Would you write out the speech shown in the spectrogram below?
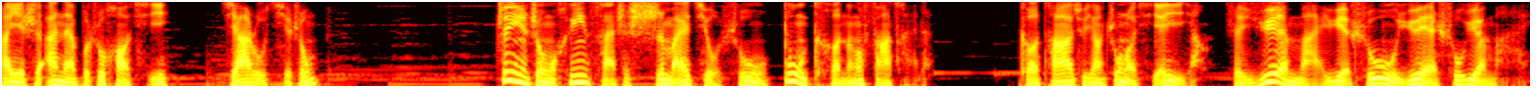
他也是按耐不住好奇，加入其中。这种黑彩是十买九输，不可能发财的。可他却像中了邪一样，是越买越输，越输越买。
